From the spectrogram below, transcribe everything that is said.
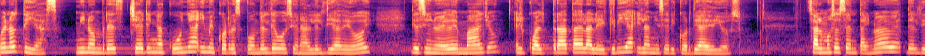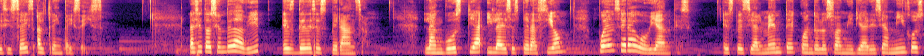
Buenos días, mi nombre es Cherin Acuña y me corresponde el devocional del día de hoy, 19 de mayo, el cual trata de la alegría y la misericordia de Dios. Salmo 69 del 16 al 36. La situación de David es de desesperanza. La angustia y la desesperación pueden ser agobiantes, especialmente cuando los familiares y amigos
